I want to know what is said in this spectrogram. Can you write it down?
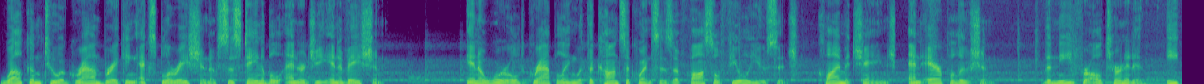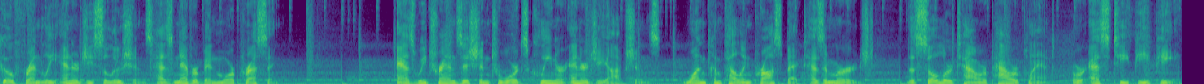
Welcome to a groundbreaking exploration of sustainable energy innovation. In a world grappling with the consequences of fossil fuel usage, climate change, and air pollution, the need for alternative, eco friendly energy solutions has never been more pressing. As we transition towards cleaner energy options, one compelling prospect has emerged the Solar Tower Power Plant, or STPP.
